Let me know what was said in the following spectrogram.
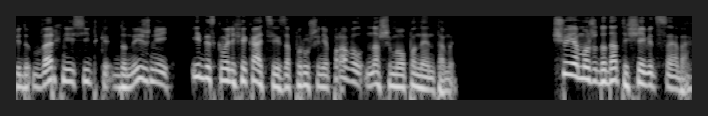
від верхньої сітки до нижньої і дискваліфікації за порушення правил нашими опонентами. Що я можу додати ще від себе?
